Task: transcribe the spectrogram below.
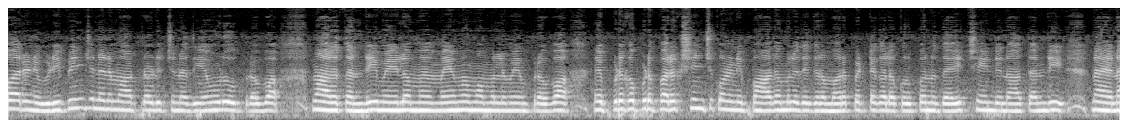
వారిని విడిపించునని మాట్లాడుచున్న దేవుడు ప్రభా. మా తండ్రి మేలో మేము మమ్మల్ని మేము ప్రభా ఎప్పటికప్పుడు పరీక్షించుకొని నీ పాదముల దగ్గర మొరపెట్టగల కృపను దయచేయండి నా తండ్రి. నాయన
